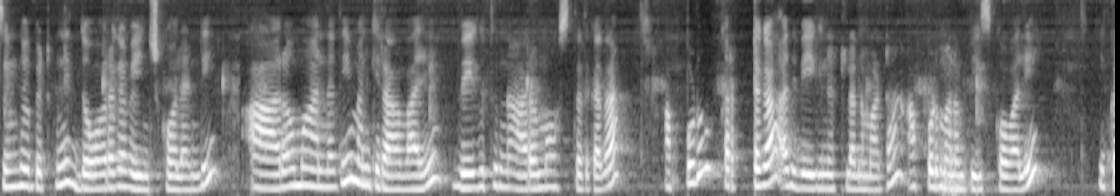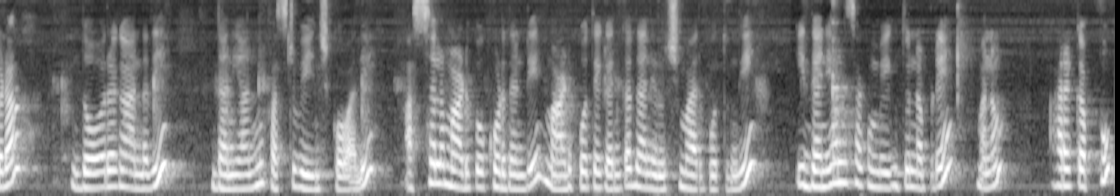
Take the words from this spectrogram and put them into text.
సిమ్లో పెట్టుకుని దోరగా వేయించుకోవాలండి. ఆ అరోమా అన్నది మనకి రావాలి. వేగుతున్న అరోమా వస్తుంది కదా అప్పుడు కరెక్ట్గా అది వేగినట్లు అనమాట అప్పుడు మనం తీసుకోవాలి. ఇక్కడ దోరగా అన్నది ధనియాలని ఫస్ట్ వేయించుకోవాలి. అస్సలు మాడిపోకూడదండి. మాడిపోతే కనుక దాని రుచి మారిపోతుంది. ఈ ధనియాలు సగం వేగుతున్నప్పుడే మనం అరకప్పు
